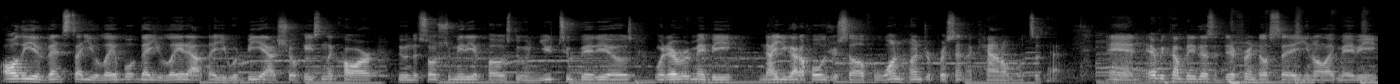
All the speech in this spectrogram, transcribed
all the events that you labeled that you laid out that you would be at showcasing the car doing the social media posts doing youtube videos whatever it may be now you got to hold yourself 100% accountable to that. And every company does it different. They'll say you know like maybe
